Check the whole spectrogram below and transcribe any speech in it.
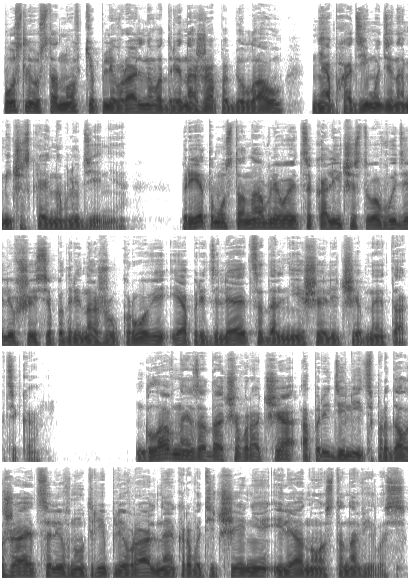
После установки плеврального дренажа по Бюлау необходимо динамическое наблюдение. При этом устанавливается количество выделившейся по дренажу крови и определяется дальнейшая лечебная тактика. Главная задача врача – определить, продолжается ли внутри плевральное кровотечение или оно остановилось.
